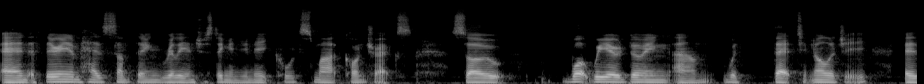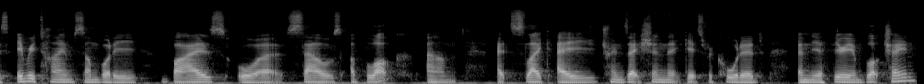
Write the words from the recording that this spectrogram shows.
And Ethereum has something really interesting and unique called smart contracts. So what we are doing um, with that technology is every time somebody buys or sells a block, um, it's like a transaction that gets recorded in the Ethereum blockchain.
